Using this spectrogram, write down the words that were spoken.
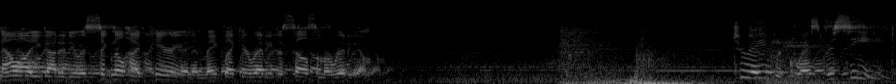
Now all you gotta do is signal Hyperion and make like you're ready to sell some iridium. Trade request received.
